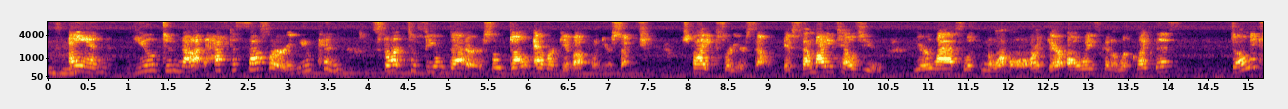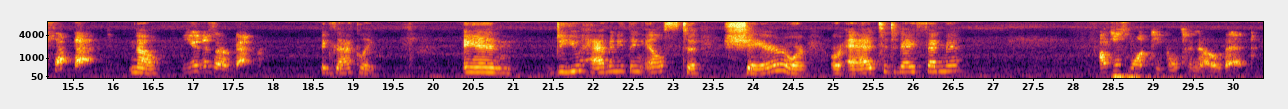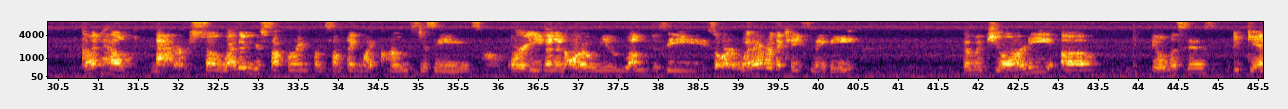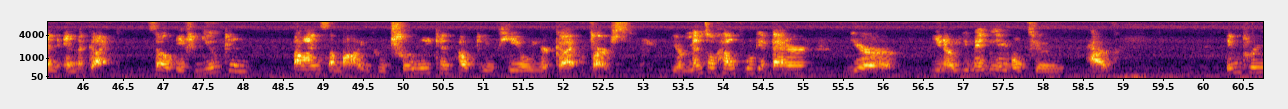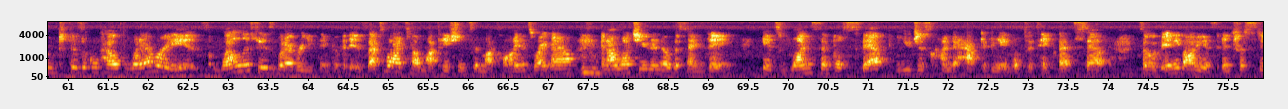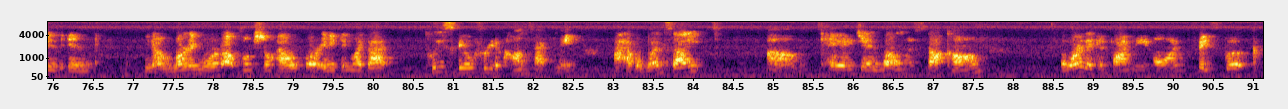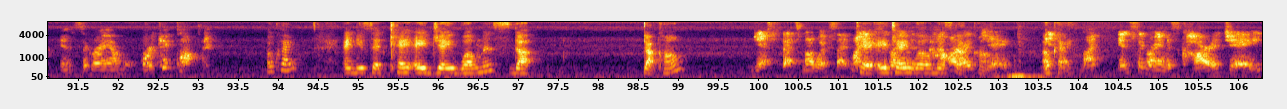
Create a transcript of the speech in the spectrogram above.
Mm-hmm. And you do not have to suffer. You can start to feel better. So don't ever give up on yourself. Fight for yourself. If somebody tells you your labs look normal or they're always going to look like this, don't accept that. No. You deserve better. Exactly. And do you have anything else to share or or add to today's segment? I just want people to know that gut health matters. So whether you're suffering from something like Crohn's disease or even an autoimmune lung disease or whatever the case may be, the majority of illnesses begin in the gut. So if you can find somebody who truly can help you heal your gut first, your mental health will get better. Your, you know, you may be able to have improved physical health, whatever it is. Wellness is whatever you think of it is. That's what I tell my patients and my clients right now. Mm-hmm. And I want you to know the same thing. It's one simple step. You just kind of have to be able to take that step. So if anybody is interested in, you know, learning more about functional health or anything like that, please feel free to contact me. I have a website, um, kajwellness.com or they can find me on Facebook, Instagram, or TikTok. Okay. And you said kajwellness.com? Yes, that's my website. My kajwellness.com. Okay. Yes, my Instagram is Cara J,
